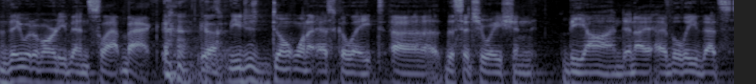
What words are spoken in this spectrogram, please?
they would have already been slapped back. Mm-hmm. Yeah. you just don't want to escalate uh, the situation beyond, and I, I believe that's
